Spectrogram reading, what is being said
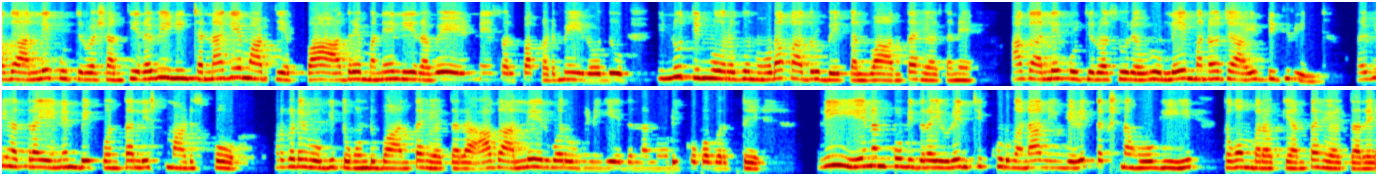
ಆಗ ಅಲ್ಲೇ ಕೂತಿರುವ ಶಾಂತಿ, ರವಿ, ನೀನ್ ಚೆನ್ನಾಗೇ ಮಾಡ್ತೀಯಪ್ಪ, ಆದ್ರೆ ಮನೆಯಲ್ಲಿ ರವೆ ಎಣ್ಣೆ ಸ್ವಲ್ಪ ಕಡಿಮೆ ಇರೋದು. ಇನ್ನೂ ತಿಂಗಳವರೆಗೂ ನೋಡಕ್ಕಾದ್ರೂ ಬೇಕಲ್ವಾ? ಅಂತ ಹೇಳ್ತಾನೆ. ಆಗ ಅಲ್ಲೇ ಕೂತಿರುವ ಸೂರ್ಯ ಅವರು, ಲೇ ಮನೋಜ, ಐದ್ ಡಿಗ್ರಿ ರವಿ ಹತ್ರ ಏನೇನ್ ಬೇಕು ಅಂತ ಲಿಸ್ಟ್ ಮಾಡಿಸ್ಕೋ. ಹೊರಗಡೆ ಹೋಗಿ ತಗೊಂಡು ಬಾ ಅಂತ ಹೇಳ್ತಾರೆ. ಆಗ ಅಲ್ಲೇ ಇರುವ ರೋಹಿಣಿಗೆ ಇದನ್ನ ನೋಡಿ ಕೋಪ ಬರುತ್ತೆ. ರೀ, ಏನ್ ಅನ್ಕೊಂಡಿದ್ರ ಇವ್ರೇನ್ ಚಿಕ್ಕ ಹುಡುಗನ? ನೀವ್ ಹೇಳಿದ ತಕ್ಷಣ ಹೋಗಿ ತಗೊಂಬರಕ್ಕೆ ಅಂತ ಹೇಳ್ತಾರೆ.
